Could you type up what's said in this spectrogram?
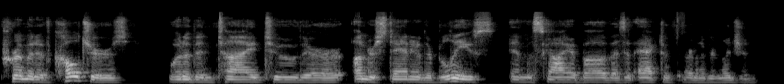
primitive cultures would have been tied to their understanding of their beliefs in the sky above as an active part of the religion.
